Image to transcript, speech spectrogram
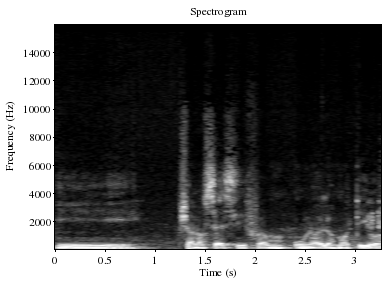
y yo no sé si fue un- uno de los motivos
